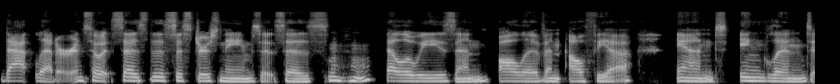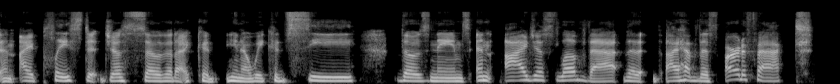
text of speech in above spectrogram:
that letter. And so it says the sisters' names. It says mm-hmm. Eloise and Olive and Althea and England. And I placed it just so that I could, you know, we could see those names. And I just love that, that I have this artifact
